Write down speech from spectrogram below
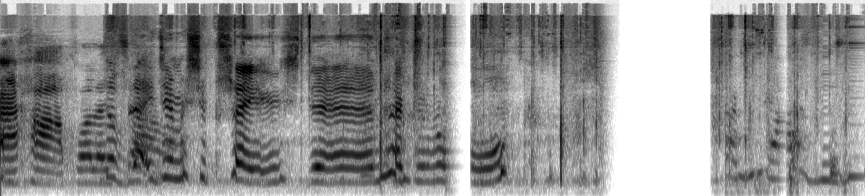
Aha, polecam. Dobra, idziemy się przejść e, na grup. Bo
